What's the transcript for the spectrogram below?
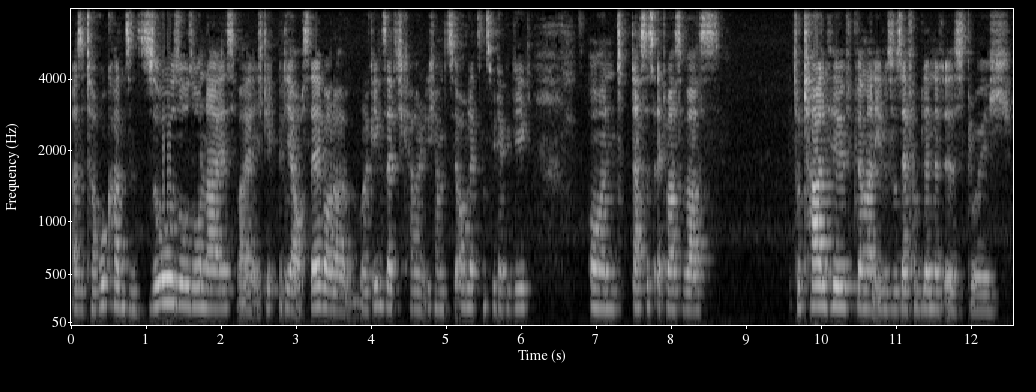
Also Tarotkarten sind so, so, so nice, weil ich lege mit dir auch selber oder, oder gegenseitig, Karin und ich haben es ja auch letztens wieder gelegt. Und das ist etwas, was total hilft, wenn man eben so sehr verblendet ist durch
